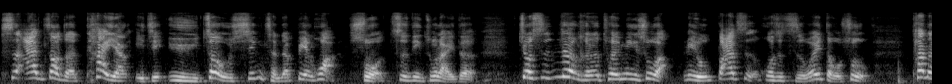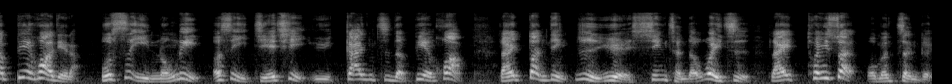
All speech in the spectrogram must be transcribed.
是按照着太阳以及宇宙星辰的变化所制定出来的。就是任何的推命术啊，例如八字或是紫微斗数，它的变化点啊，不是以农历，而是以节气与干支的变化来断定日月星辰的位置，来推算我们整个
